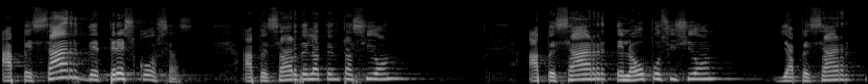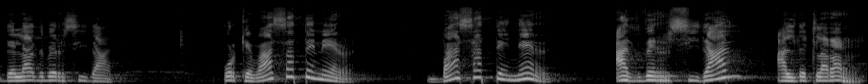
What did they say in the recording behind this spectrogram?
a pesar de tres cosas. A pesar de la tentación, a pesar de la oposición y a pesar de la adversidad. Porque vas a tener, vas a tener adversidad al declarar.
